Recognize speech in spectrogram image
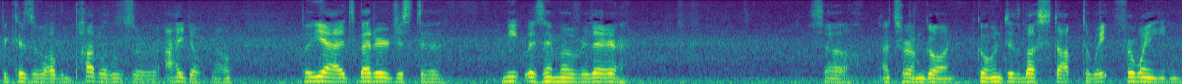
because of all the puddles or I don't know. But yeah, it's better just to meet with him over there. So that's where I'm going. Going to the bus stop to wait for Wayne.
